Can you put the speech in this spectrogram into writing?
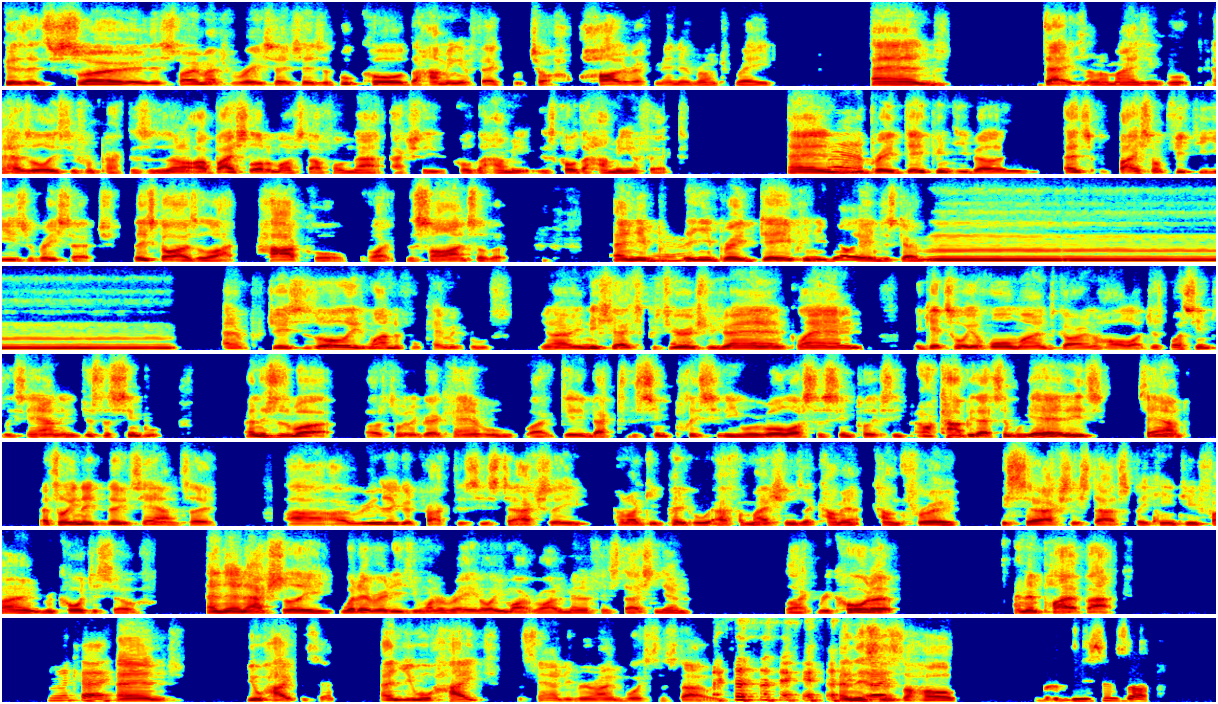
Because it's so there's so much research. There's a book called The Humming Effect, which I highly recommend everyone to read. And that is an amazing book. It has all these different practices. And I base a lot of my stuff on that actually called the humming. It's called the humming effect and wow. you breathe deep into your belly. It's based on 50 years of research. These guys are like hardcore, like the science of it. And you yeah. then you breathe deep in your belly and just go, mm, and it produces all these wonderful chemicals. You know, initiates pituitary gland, gland. It gets all your hormones going, the whole lot, just by simply sounding. Just a simple, And this is what I was talking to Greg Campbell, like getting back to the simplicity. We've all lost the simplicity. Oh, it can't be that simple. Yeah, it is. Sound. That's all you need to do. Sound. So, uh, a really good practice is to actually, and I give people affirmations that come out, come through, is to actually start speaking into your phone, record yourself, and then actually whatever it is you want to read, or you might write a manifestation down, like record it, and then play it back. Okay. And you'll hate the sound, and you will hate the sound of your own voice to start with. and this is the whole. This is a.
